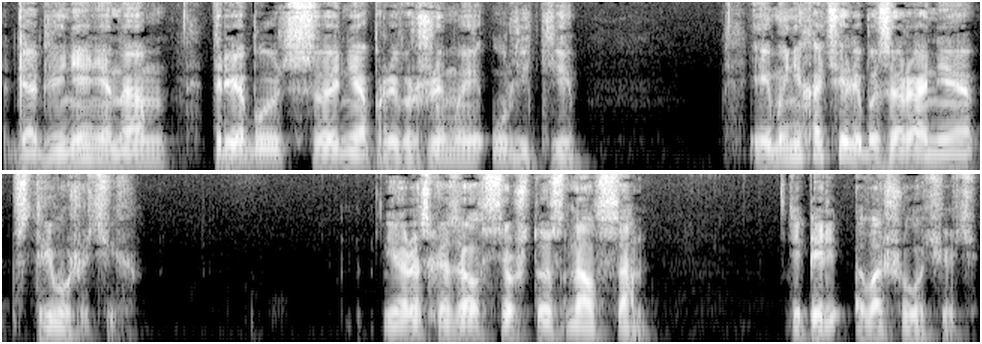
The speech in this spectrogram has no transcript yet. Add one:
для обвинения нам требуются неопровержимые улики, и мы не хотели бы заранее встревожить их. Я рассказал все, что знал сам. Теперь ваша очередь.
